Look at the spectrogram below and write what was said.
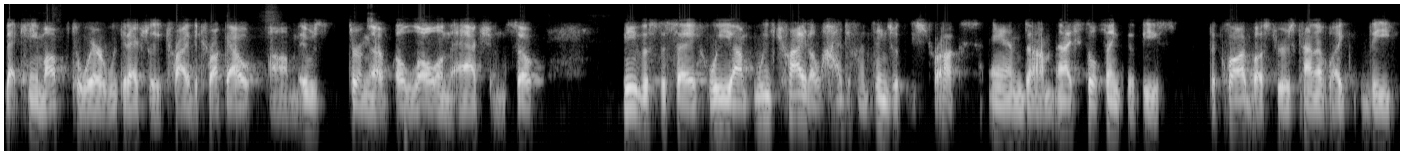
that came up to where we could actually try the truck out. Um, it was during a, a, lull in the action. So, needless to say, we um, we've tried a lot of different things with these trucks, and um, and I still think that these the Clodbuster is kind of like the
